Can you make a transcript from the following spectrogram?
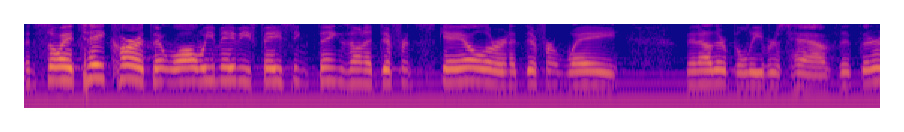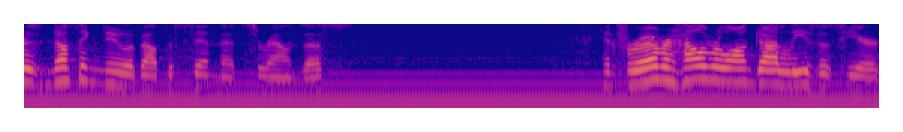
And so I take heart that while we may be facing things on a different scale or in a different way than other believers have, that there is nothing new about the sin that surrounds us. And forever, however long God leaves us here,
